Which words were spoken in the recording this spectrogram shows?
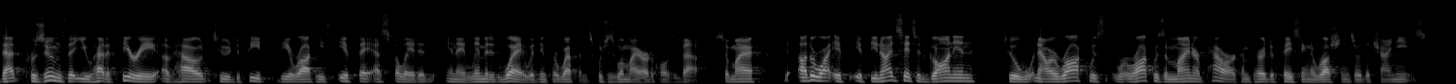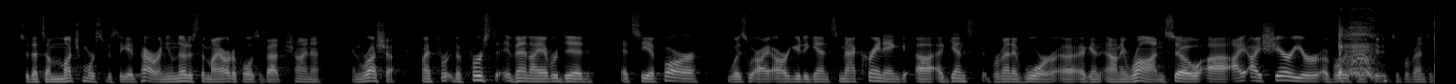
that presumes that you had a theory of how to defeat the Iraqis if they escalated in a limited way with nuclear weapons, which is what my article is about. So my otherwise, if, if the United States had gone in to now Iraq was Iraq was a minor power compared to facing the Russians or the Chinese, so that's a much more sophisticated power. And you'll notice that my article is about China and Russia. My fir the first event I ever did at CFR was where I argued against Matt Kroenig uh, against preventive war uh, against, on Iran. So uh, I, I, share your aversion to, to preventive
